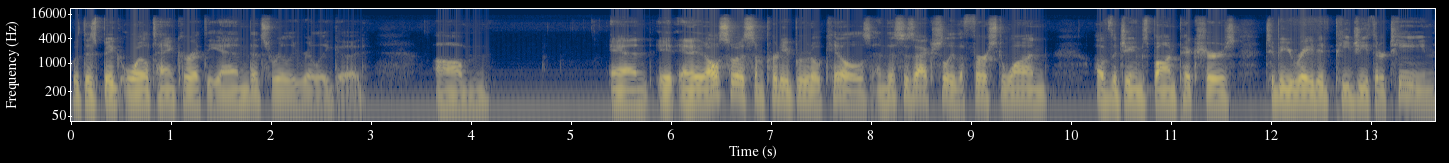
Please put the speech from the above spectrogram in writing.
with this big oil tanker at the end that's really really good. Um, and it and it also has some pretty brutal kills and this is actually the first one of the James Bond pictures to be rated PG-13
